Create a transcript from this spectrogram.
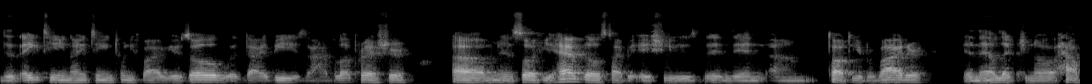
that's 18, 19, 25 years old with diabetes or high blood pressure. Um, and so if you have those type of issues, then, then um, talk to your provider and they'll let you know how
